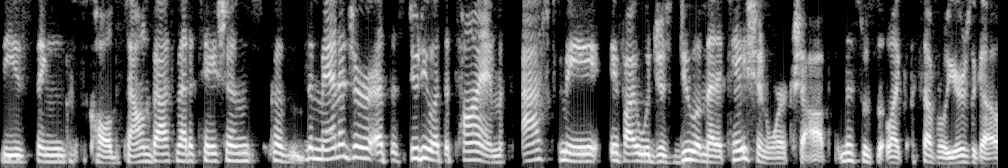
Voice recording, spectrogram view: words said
these things called sound bath meditations because the manager at the studio at the time asked me if I would just do a meditation workshop. This was like several years ago.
